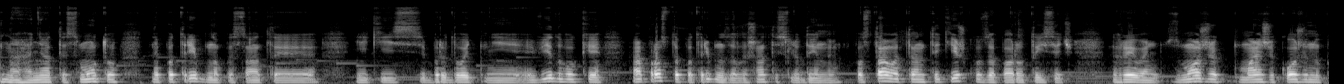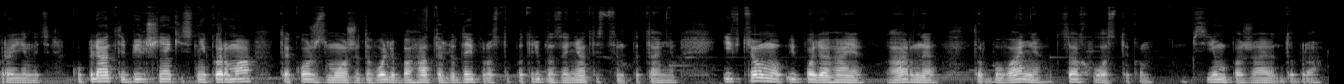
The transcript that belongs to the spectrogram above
наганяти смуту, не потрібно писати якісь бредотні відгуки, а просто потрібно залишатись людиною. Поставити антикішку за пару тисяч гривень зможе майже кожен українець. Купляти більш якісні корма також зможе. Доволі багато людей просто потрібно зайнятися цим питанням. І в цьому і полягає гарне турбування за хвостиком. Всім бажаю добра.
